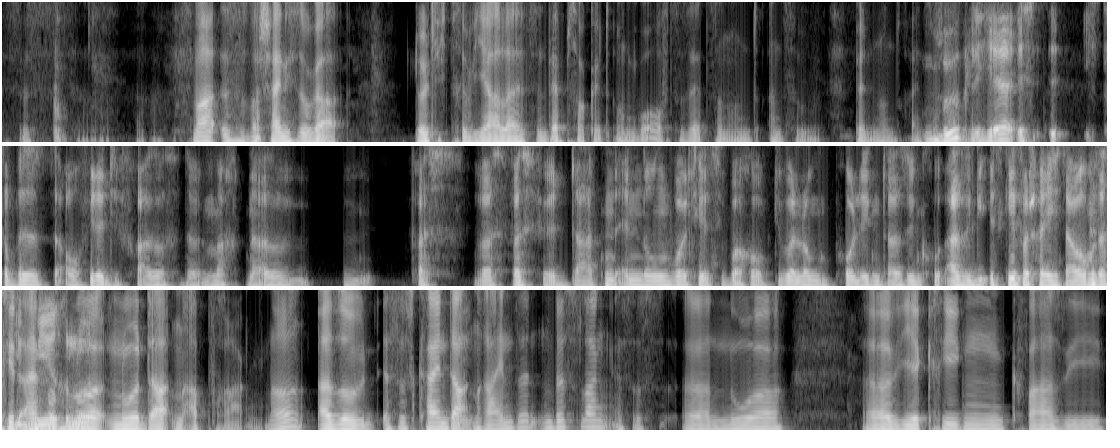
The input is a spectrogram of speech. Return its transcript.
es ist, äh, es macht, es ist wahrscheinlich sogar deutlich trivialer, als ein Websocket irgendwo aufzusetzen und anzubinden und reinzuschreiben. Wirklich, ja. Ich, ich glaube, es ist auch wieder die Frage, was man damit macht. Ne? Also, was, was, was für Datenänderungen wollt ihr jetzt überhaupt über Long Polling da synchron? Also, es geht wahrscheinlich darum, Es dass geht einfach nur, nur Daten abfragen. Ne? Also es ist kein Daten reinsenden bislang. Es ist äh, nur, äh, wir kriegen quasi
